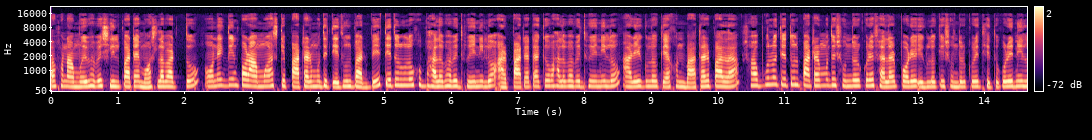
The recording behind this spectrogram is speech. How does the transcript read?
তখন আম্মু এভাবে শিল পাটায় মশলা বাটতো। অনেকদিন পর আম্মু আজকে পাটার মধ্যে তেঁতুল বাটবে। তেঁতুলগুলো খুব ভালোভাবে ধুয়ে নিল আর পাটাটাকেও ভালোভাবে ধুয়ে নিল। আর এগুলোকে এখন বাটার পালা। সবগুলো তেঁতুল পাটার মধ্যে সুন্দর করে ফেলার পরে এগুলোকে সুন্দর করে থেতো করে নিল।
